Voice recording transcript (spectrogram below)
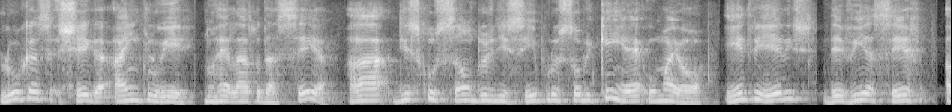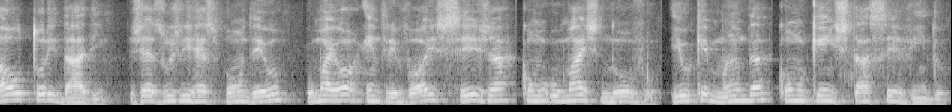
Lucas chega a incluir no relato da ceia a discussão dos discípulos sobre quem é o maior, e entre eles devia ser a autoridade. Jesus lhe respondeu: O maior entre vós seja como o mais novo, e o que manda como quem está servindo.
